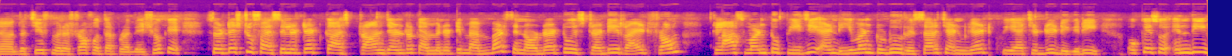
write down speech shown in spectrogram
uh, the chief minister of uttar pradesh. Okay so it is to facilitate transgender community members in order to study right from class 1 to pg and even to do research and get phd degree. Okay so in the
